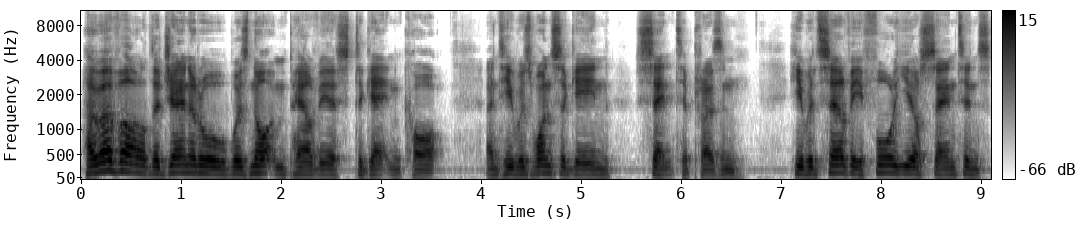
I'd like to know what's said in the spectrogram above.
However, the general was not impervious to getting caught, and he was once again sent to prison. He would serve a four year sentence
